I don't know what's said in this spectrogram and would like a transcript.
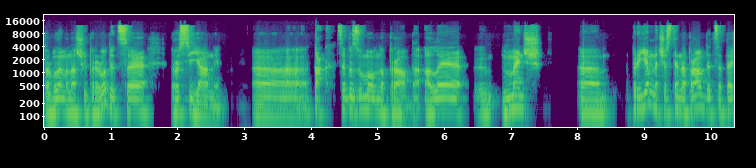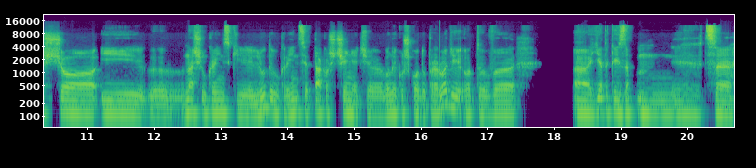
проблема нашої природи це росіяни. Е, так, це безумовно правда, але е, менш е, приємна частина правди це те, що і е, наші українські люди, українці, також чинять е, велику шкоду природі. От в е, є такий це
